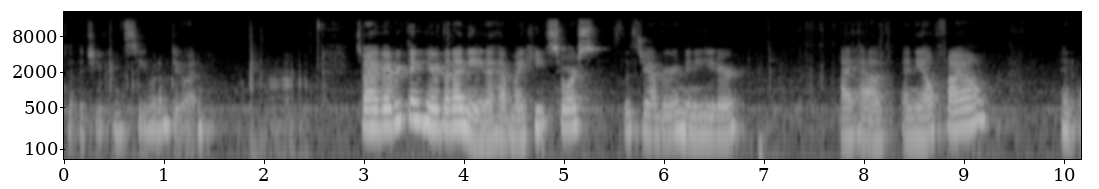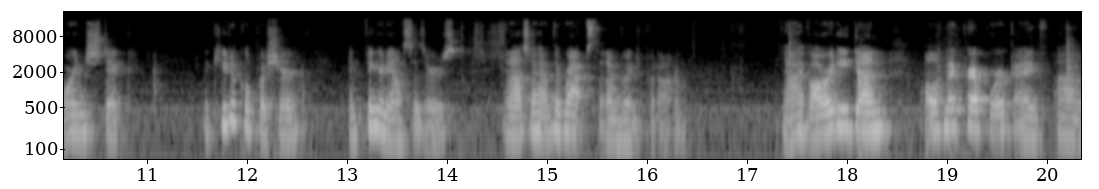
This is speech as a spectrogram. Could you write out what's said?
so that you can see what I'm doing. So I have everything here that I need. I have my heat source, this Jamberry mini heater. I have a nail file, an orange stick, a cuticle pusher, and fingernail scissors. And I also have the wraps that I'm going to put on. Now I've already done all of my prep work. I've uh,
